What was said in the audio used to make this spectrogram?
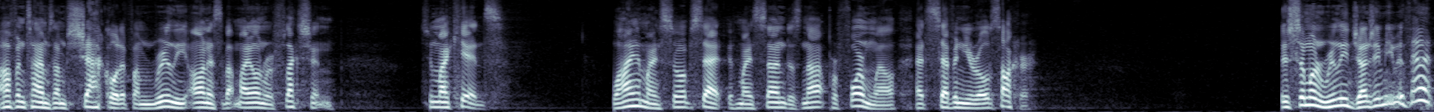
Oftentimes I'm shackled, if I'm really honest about my own reflection, to my kids. Why am I so upset if my son does not perform well at seven year old soccer? Is someone really judging me with that?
